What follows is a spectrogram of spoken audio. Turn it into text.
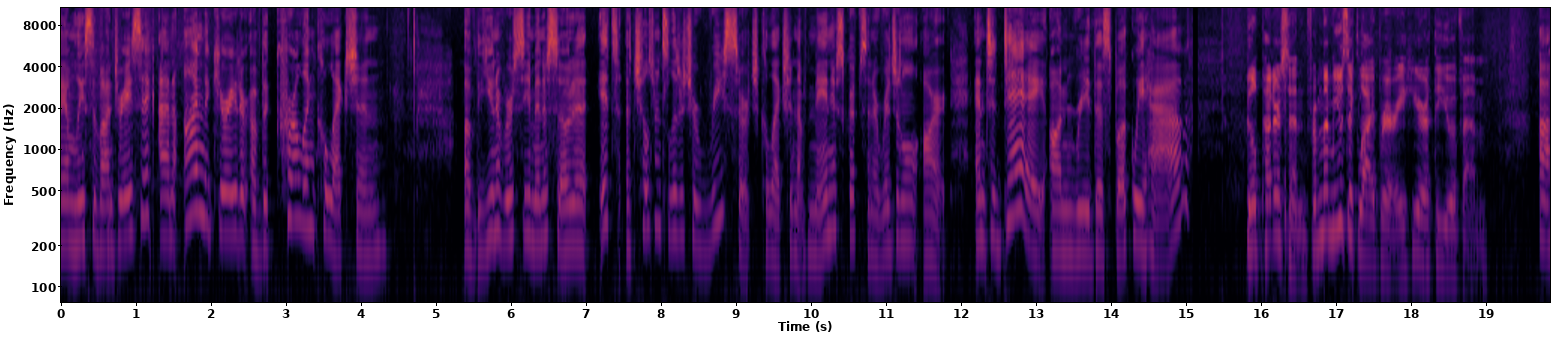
I'm Lisa Von Drasek, and I'm the curator of the Kerlan Collection of the University of Minnesota. It's a children's literature research collection of manuscripts and original art. And today on Read This Book, we have. Bill Pederson from the Music Library here at the U of M. Uh,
